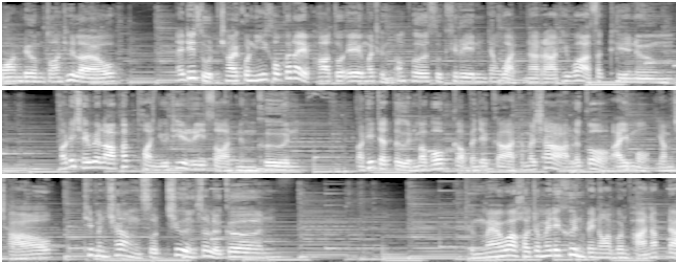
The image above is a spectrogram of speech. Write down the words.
วามเดิมตอนที่แล้ว ในที่สุดชายคนนี้เขาก็ได้พาตัวเองมาถึงอำเภอสุขิรินจังหวัดนาราธิวาสสักทีหนึ่งเขาได้ใช้เวลาพักผ่อนอยู่ที่รีสอร์ทหนึ่งคืนก่อนที่จะตื่นมาพบกับบรรยากาศธรรมชาติ แล้วก็ไอหมอกยามเช้า ที่มันช่างสดชื่นซะเหลือเกิน ถึงแม้ว่าเขาจะไม่ได้ขึ้นไปนอนบนผานับด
